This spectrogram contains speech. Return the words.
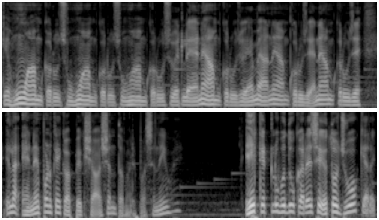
કે હું આમ કરું છું, હું આમ કરું છું, હું આમ કરું છું, એટલે એને આમ કરવું જોઈએ, એમે આને આમ કરવું જોઈએ, એને આમ કરવું જોઈએ, એટલે એને પણ કંઈક અપેક્ષા હશે ને તમારી પાસે નહીં હોય? એ કેટલું બધું કરે છે એ તો જુઓ ક્યારેક.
